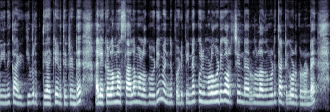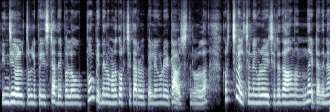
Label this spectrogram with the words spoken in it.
മീൻ കഴുകി വൃത്തിയാക്കി എടുത്തിട്ടുണ്ട്. അതിലേക്കുള്ള മസാല മുളക് പൊടി മഞ്ഞൾപ്പൊടി പിന്നെ കുരുമുളക് പൊടി കുറച്ച് ഉണ്ടായിരുന്നുള്ളൂ അതും കൂടി തട്ടി കൊടുക്കുന്നുണ്ട്. ഇഞ്ചി വെളുത്തുള്ളി പേസ്റ്റ് അതേപോലെ ഉപ്പും പിന്നെ നമ്മൾ കുറച്ച് കറിവേപ്പിലയും കൂടി ഇട്ട് ആവശ്യത്തിനുള്ള കുറച്ച് വെളിച്ചെണ്ണയും കൂടി ഒഴിച്ചിട്ട് ഇതാ നന്നായിട്ട് അതിനെ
